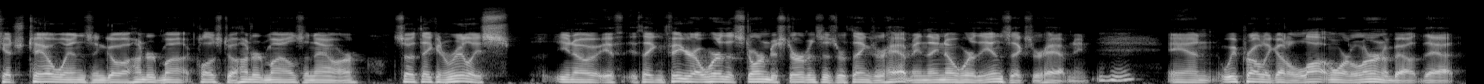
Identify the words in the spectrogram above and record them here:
catch tailwinds, and go 100 mi- close to 100 miles an hour. So that they can really, you know, if, if they can figure out where the storm disturbances or things are happening, they know where the insects are happening. And we probably got a lot more to learn about that.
